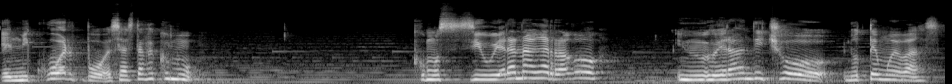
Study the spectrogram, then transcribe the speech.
en mi cuerpo. O sea, estaba como. Como si hubieran agarrado y me hubieran dicho: No te muevas.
